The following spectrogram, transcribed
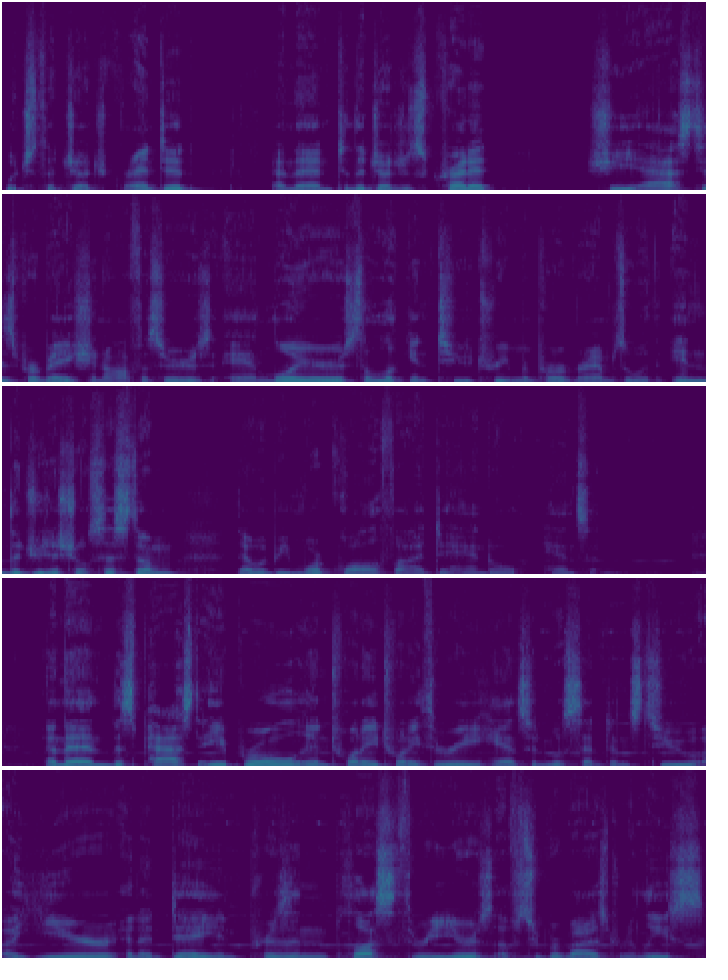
which the judge granted. And then, to the judge's credit, she asked his probation officers and lawyers to look into treatment programs within the judicial system that would be more qualified to handle Hansen. And then this past April in 2023, Hansen was sentenced to a year and a day in prison plus three years of supervised release.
